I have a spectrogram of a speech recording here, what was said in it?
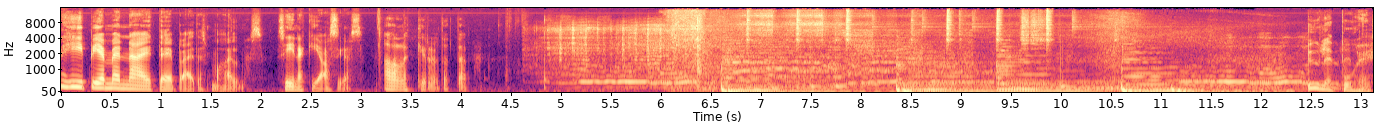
hiipien mennään eteenpäin tässä maailmassa, siinäkin asiassa. allekirjoita tämän. Yle Puhe.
